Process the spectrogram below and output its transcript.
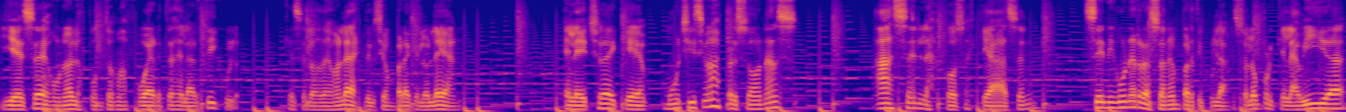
Y ese es uno de los puntos más fuertes del artículo, que se los dejo en la descripción para que lo lean. El hecho de que muchísimas personas hacen las cosas que hacen sin ninguna razón en particular, solo porque la vida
